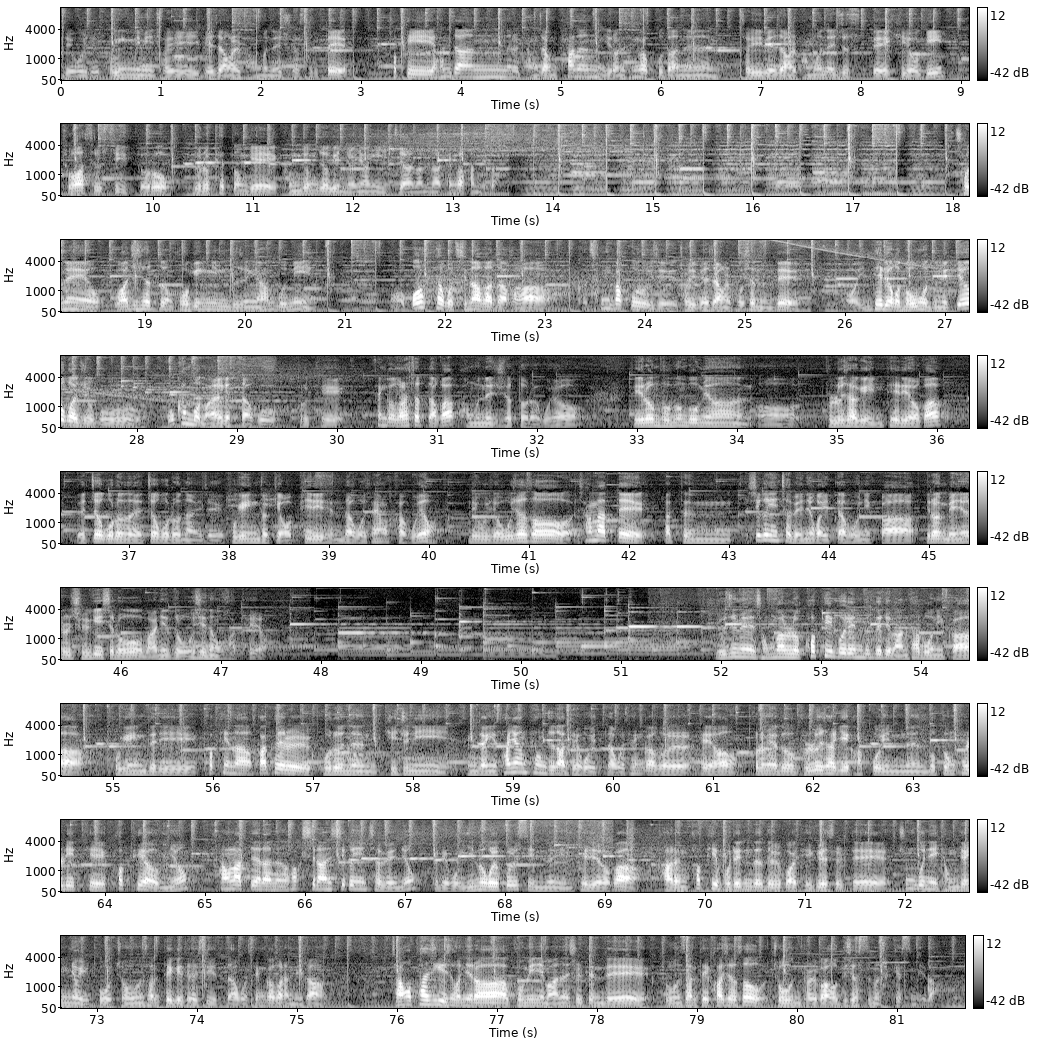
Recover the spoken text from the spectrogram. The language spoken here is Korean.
그리고 이제 고객님이 저희 매장을 방문해 주셨을 때 커피 한 잔을 당장 파는 이런 생각보다는 저희 매장을 방문해 주셨을 때의 기억이 좋았을 수 있도록 노력했던 게 긍정적인 영향이 있지 않았나 생각합니다. 전에 와주셨던 고객님들 중에 한 분이 어, 버스 타고 지나가다가 그 창밖으로 이제 저희 매장을 보셨는데 어, 인테리어가 너무 눈에 띄어가지고 꼭 한번 와야겠다고 그렇게 생각을 하셨다가 방문해 주셨더라고요. 이런 부분 보면 어, 블루샥의 인테리어가 외적으로나 내적으로나 이제 고객님들께 어필이 된다고 생각하고요. 그리고 이제 오셔서 샹라떼 같은 시그니처 메뉴가 있다 보니까 이런 메뉴를 즐기시러 많이들 오시는 것 같아요. 요즘에 정말로 커피 브랜드들이 많다 보니까 고객님들이 커피나 카페를 고르는 기준이 굉장히 상향 평준화되고 있다고 생각을 해요. 그럼에도 블루샥이 갖고 있는 높은 퀄리티의 커피와 음료, 샹라떼라는 확실한 시그니처 메뉴, 그리고 이목을 끌 수 있는 인테리어가 다른 커피 브랜드들과 비교했을 때 충분히 경쟁력 있고 좋은 선택이 될 수 있다고 생각을 합니다. 창업하시기 전이라 고민이 많으실 텐데 좋은 선택하셔서 좋은 결과 얻으셨으면 좋겠습니다.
